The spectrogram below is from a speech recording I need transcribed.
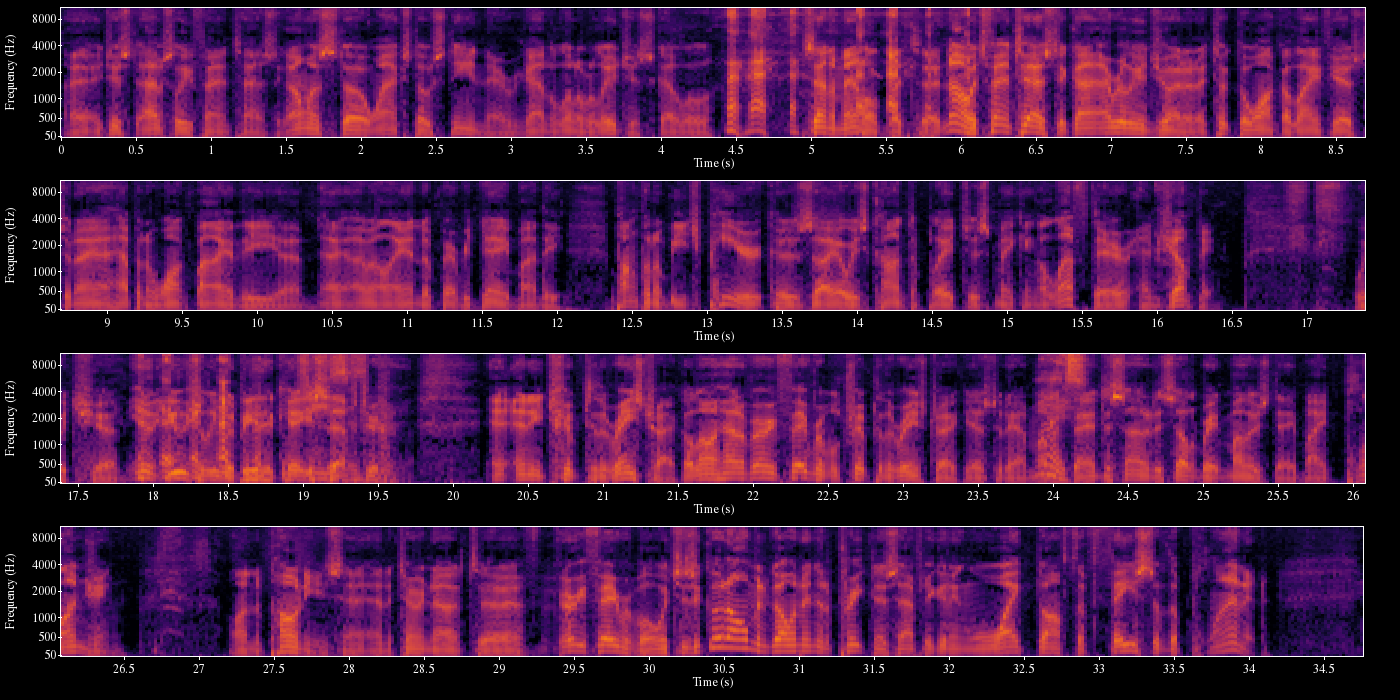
Uh, just absolutely fantastic. Almost uh, waxed Osteen there. We got a little religious, got a little sentimental, but uh, no, it's fantastic. I, I, really enjoyed it. I took the walk of life yesterday. I happened to walk by the. Uh, I, well, I end up every day by the Pompano Beach Pier because I always contemplate just making a left there and jumping, which uh, you know, usually would be the case after any trip to the racetrack. Although I had a very favorable trip to the racetrack yesterday on Mother's nice. Day, I decided to celebrate Mother's Day by plunging on the ponies, and it turned out uh, very favorable, which is a good omen going into the Preakness after getting wiped off the face of the planet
